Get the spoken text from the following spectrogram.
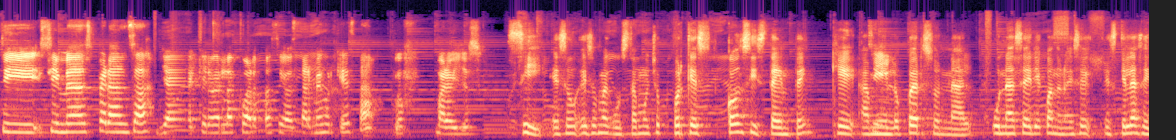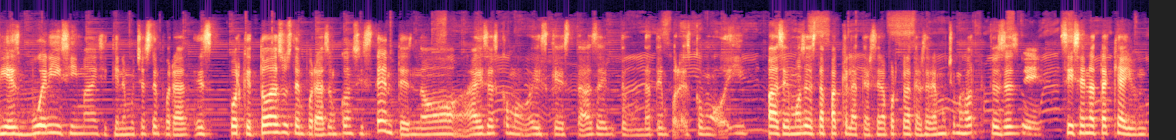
sí, sí me da esperanza, ya quiero ver la cuarta, si va a estar mejor que esta, uff, maravilloso. Sí, eso, eso me gusta mucho porque es consistente, que a mí Sí. en lo personal, una serie cuando uno dice es que la serie es buenísima y si tiene muchas temporadas, es porque todas sus temporadas son consistentes, no a veces como es que esta segunda temporada es como y pasemos esta para que la tercera, porque la tercera es mucho mejor. Entonces, sí, Sí. se nota que hay un,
